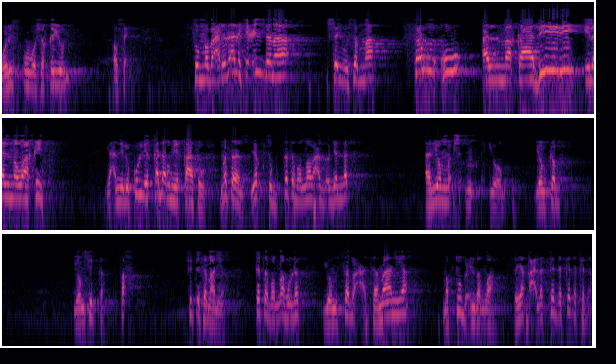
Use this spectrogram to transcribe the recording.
ورزقه وشقي أو سعيد. ثم بعد ذلك عندنا شيء يسمى سوق المقادير إلى المواقيت. يعني لكل قدر ميقاته. مثلا يكتب كتب الله عز وجل لك اليوم يوم, يوم كم؟ يوم ستة صح؟ ستة ثمانية. كتب الله لك يوم سبعة ثمانية مكتوب عند الله. سيقع لك كذا كذا كذا.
